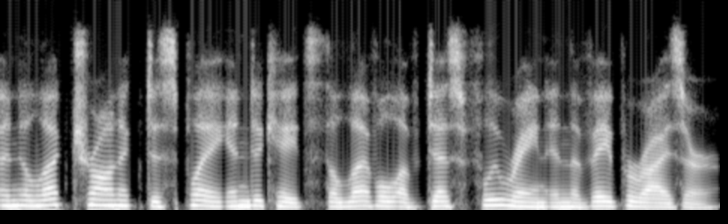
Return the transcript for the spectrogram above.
An electronic display indicates the level of desflurane in the vaporizer.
